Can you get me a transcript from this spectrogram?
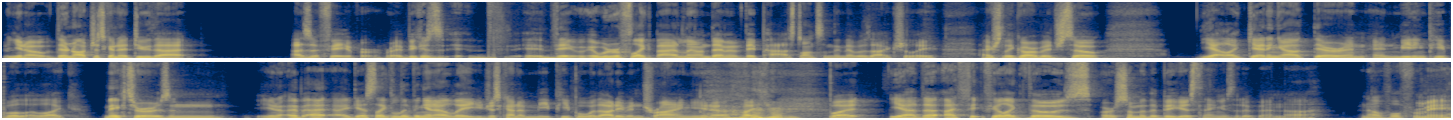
you know, they're not just going to do that as a favor, right? Because it, they, it would reflect badly on them if they passed on something that was actually actually garbage. So, yeah, like getting out there and, and meeting people like mixers and you know, I, I, guess like living in LA, you just kind of meet people without even trying, you know, like, but yeah, that, I th- feel like those are some of the biggest things that have been, uh, been helpful for me.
